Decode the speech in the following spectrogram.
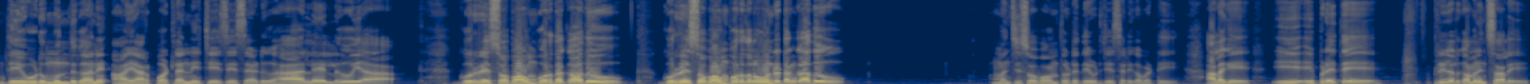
దేవుడు ముందుగానే ఆ ఏర్పాట్లన్నీ చేసేశాడు. లూయా గొర్రె స్వభావం బురద కాదు. గొర్రె స్వభావం బురదలో ఉండటం కాదు. మంచి స్వభావంతో దేవుడు చేశాడు కాబట్టి. అలాగే ఏ ఎప్పుడైతే ప్రియులు గమనించాలి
